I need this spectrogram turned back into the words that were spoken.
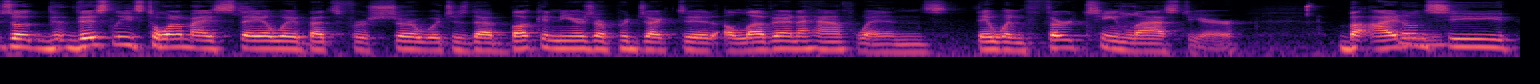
So th- this leads to one of my stay away bets for sure, which is that Buccaneers are projected 11 and a half wins. They win 13 last year. But I don't hmm. see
